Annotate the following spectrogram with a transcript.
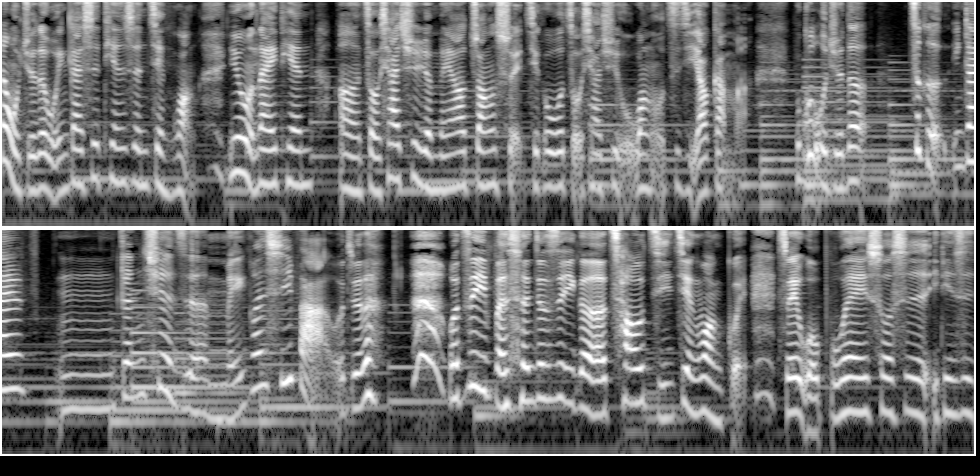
那我觉得我应该是天生健忘，因为我那一天，呃，走下去原本要装水，结果我走下去，我忘了我自己要干嘛。不过我觉得这个应该，嗯，跟确诊没关系吧？我觉得我自己本身就是一个超级健忘鬼，所以我不会说是一定是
